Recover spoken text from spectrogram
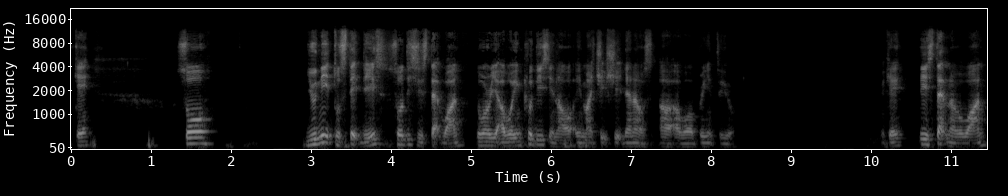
Okay. So you need to state this. So this is step one. Don't worry, I will include this in our in my cheat sheet. Then I will uh, I will bring it to you. Okay. This is step number one.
